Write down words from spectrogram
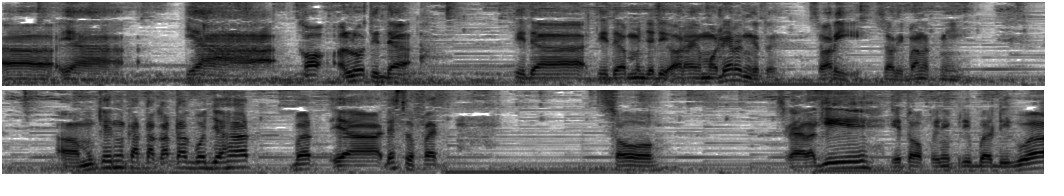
uh, ya ya kok lu tidak tidak tidak menjadi orang yang modern gitu? Sorry sorry banget nih uh, mungkin kata-kata gue jahat but ya yeah, that's the fact. So sekali lagi itu opini pribadi gue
